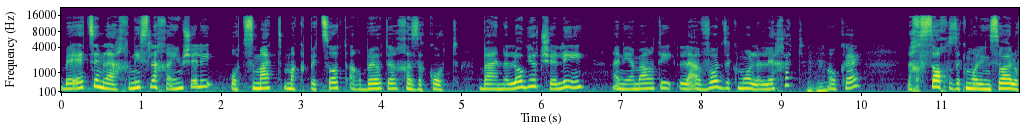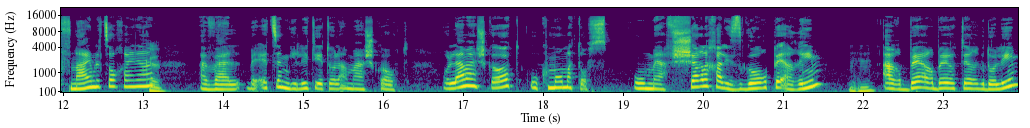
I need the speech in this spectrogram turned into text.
בעצם להכניס לחיים שלי עוצמת מקפצות הרבה יותר חזקות. באנלוגיות שלי, אני אמרתי, לעבוד זה כמו ללכת, mm-hmm. אוקיי? לחסוך זה כמו לנסוע על אופניים לצורך העניין, כן. אבל בעצם גיליתי את עולם ההשקעות. עולם ההשקעות הוא כמו מטוס. הוא מאפשר לך לסגור פערים mm-hmm. הרבה הרבה יותר גדולים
